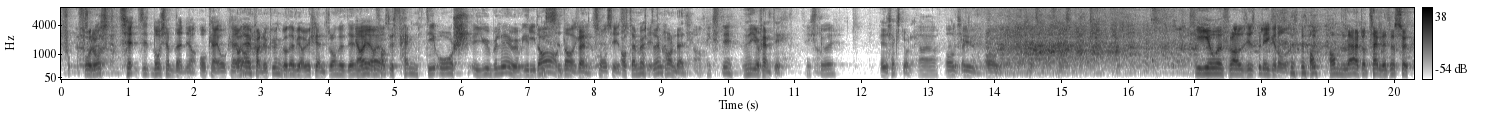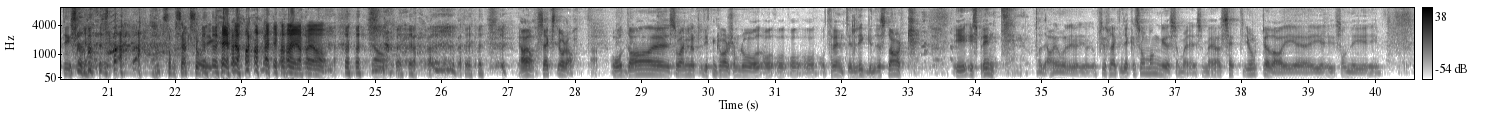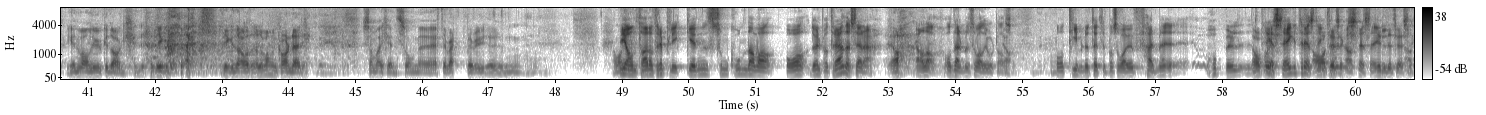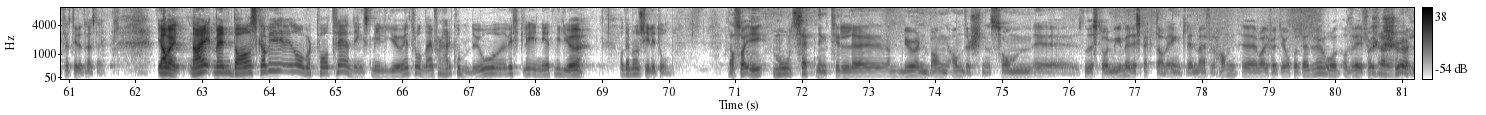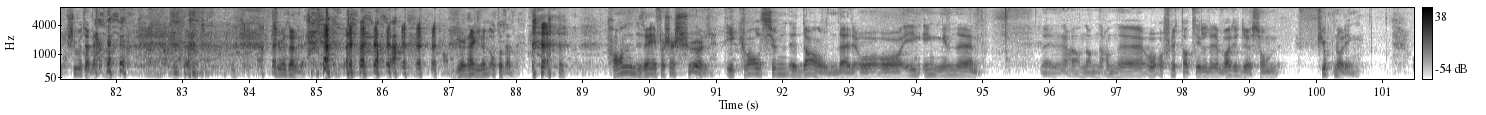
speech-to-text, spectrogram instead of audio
For, oss Se, se, Nå kommer den, ja. Ok. ok. ja. Jeg kan jo ikke unngå det. Vi har jo kjent hverandre. Det er Ja, ja, ja. faktisk 50-årsjubileum i, I dag disse dager, så å si. at jeg møtte den karen der. 60. 59. 60 år. Er det 60 år, det? Ja, ja. Og, Gud. Og Ti år fra det spiller ingen rolle. han, han lærte å telle til 70 som, som seksåring. Ja, ja, ja. ja. Ja, ja, 60 år da. Og da eh, så jeg en liten kar som lå og, og, og, og, trente liggende start i, i sprint. Og det, var jo, det er ikke så mange som, som jeg har sett gjort det da i, i, sånn i, i en vanlig ukedag. Det var en kar der som var kjent som eh, etter hvert ble vi... Vi antar at replikken som kom da, var Å, du holder på å trene, ser jeg. Ja, Ja da. Og dermed så var det gjort, altså. Og ti minutter etterpå så var vi i ferd med hoppe var på- tresteg. tresteg Ja, jeg. tresteg. Stille tresteg. Ja, stille tresteg. Ja vel. Nei, men da skal vi over på treningsmiljøet i Trondheim, for her kom du jo virkelig inn i et miljø. Og det må du si litt om. Altså I motsetning til eh, Bjørn Bang-Andersen, som, eh, som det står mye mer respekt av egentlig enn meg, for han eh, var jo født i 38 og, og drev først seg sjøl 37. 37. ja, Bjørn Heggelund 38. Han drev for seg sjøl i Kvalsunddalen der, og, og ingen eh, han, han, han, eh, og, og flytta til Vardø som 14-åring.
